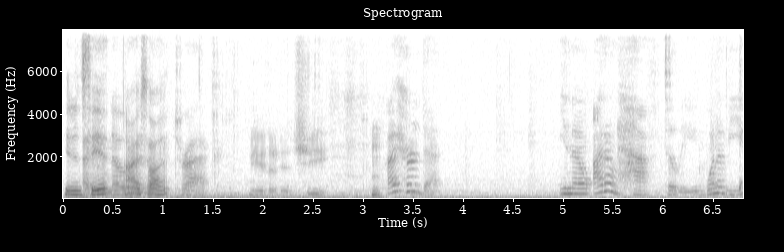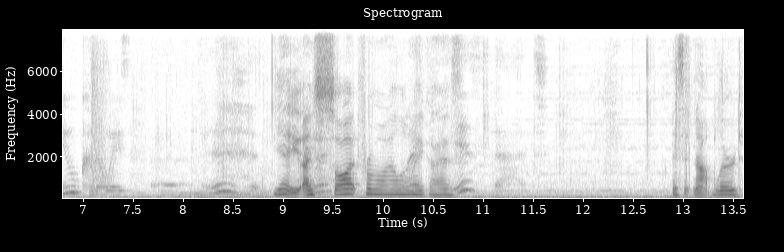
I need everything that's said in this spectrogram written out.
You didn't I see didn't it? I saw it. Track. Neither did she. I heard that. You know, I don't have to lead. One of you could always. Ugh, Yeah, I What- saw it from a mile what away, guys. is that? Is it not blurred?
